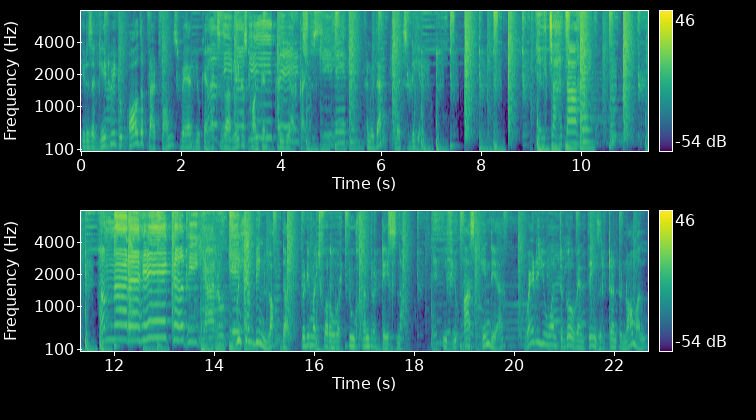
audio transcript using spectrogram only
It is a gateway to all the platforms where you can access our latest content and the archives. And with that, let's dig in. We have been locked up pretty much for over 200 days now. If you ask India, where do you want to go when things return to normal?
